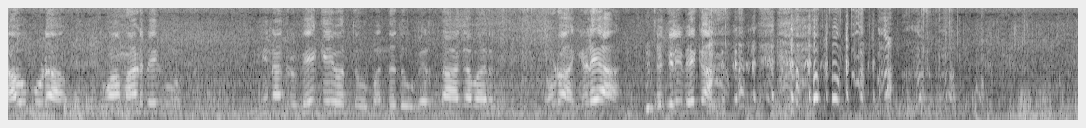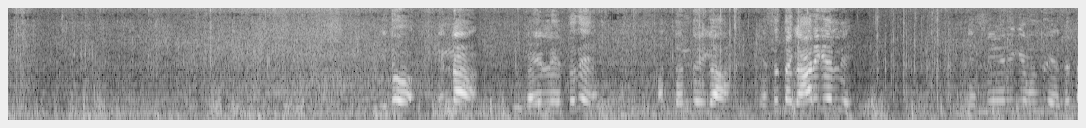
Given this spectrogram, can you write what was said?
ತಾವು ಕೂಡ ದುವಾ ಮಾಡಬೇಕು. ಏನಾದರೂ ಬೇಕೇ ಇವತ್ತು. ಬಂದದ್ದು ವ್ಯರ್ಥ ಆಗಬಾರದು. ನೋಡುವ ಗೆಳೆಯ ಚಕ್ಲಿ ಬೇಕಾ? ಇದು ನಿನ್ನ ಕೈಯಲ್ಲಿ ಇರ್ತದೆ. ಮತ್ತೊಂದು ಈಗ ಎಸೆತ ಗಾರಿಗೆಯಲ್ಲಿ. ಕೆಂಬೇರಿಗೆ ಒಂದು ಎಸೆತ.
